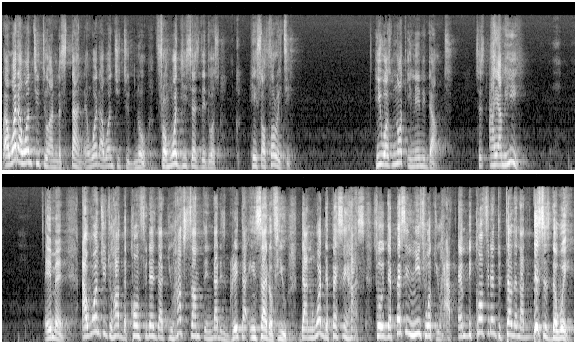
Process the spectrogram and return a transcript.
But what I want you to understand and what I want you to know from what Jesus did was his authority. He was not in any doubt. He says, I am he. Amen. I want you to have the confidence that you have something that is greater inside of you than what the person has. So the person needs what you have and be confident to tell them that this is the way.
